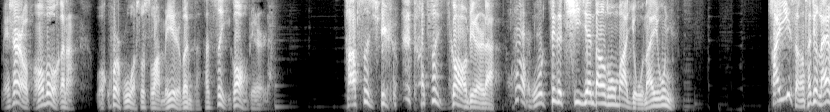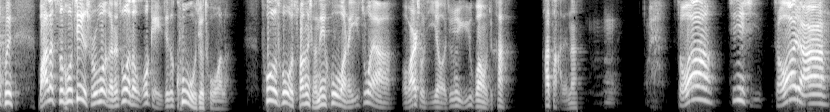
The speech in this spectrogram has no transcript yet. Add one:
没事我朋友问我搁哪。我括弧，我说实话，没人问他，他自己告诉别人的，他自己 他自己告诉别人的。括弧这个期间当中吧，有男有女，他一整他就来回，完了之后，这个时候我搁那坐着，我给这个裤就脱了，脱脱，我穿个小内裤往那一坐呀，我玩手机呀，我就用余光我就看他咋的呢？走啊，进去洗，走啊，远儿。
